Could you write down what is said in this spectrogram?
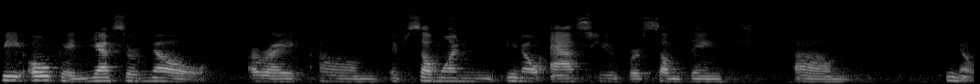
be open, yes or no, all right? Um, if someone, you know, asks you for something, um, you know,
